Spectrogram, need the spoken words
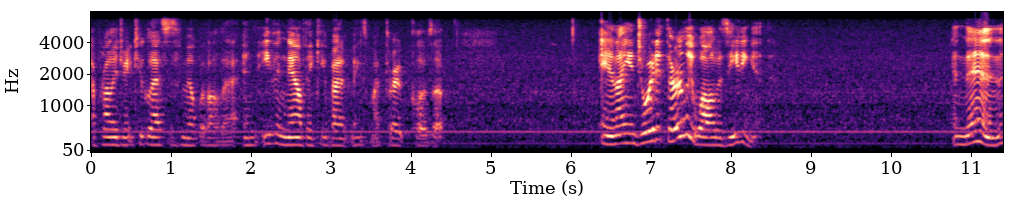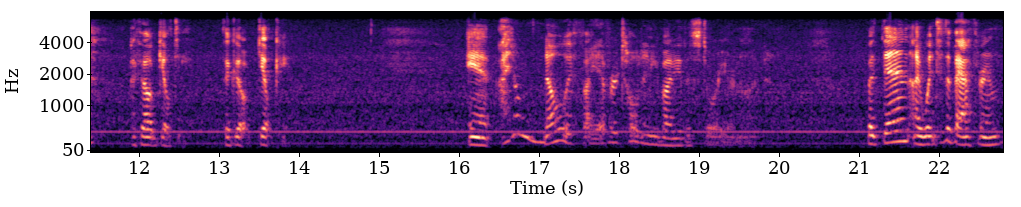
I probably drank two glasses of milk with all that. And even now thinking about it makes my throat close up. And I enjoyed it thoroughly while I was eating it. And then I felt guilty. The guilt, guilt came. And I don't know if I ever told anybody this story or not but then I went to the bathroom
